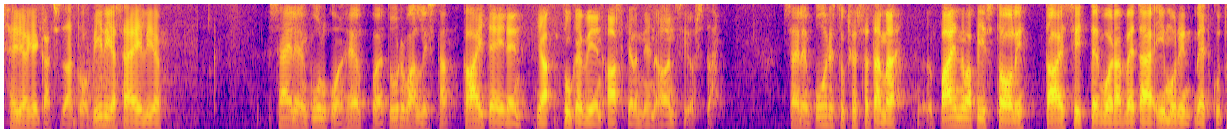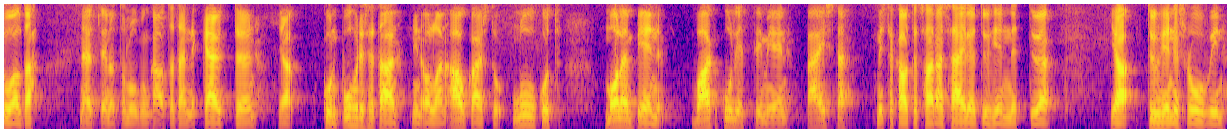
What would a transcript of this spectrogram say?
Sen jälkeen katsotaan tuo viljasäiliö. Säiliön kulku on helppoa ja turvallista kaiteiden ja tukevien askelmien ansiosta. Säiliön puhdistuksessa tämä painava pistooli tai sitten voidaan vetää imurin letku tuolta näytteenottoluukun kautta tänne käyttöön. Ja kun puhdistetaan, niin ollaan aukaistu luukut molempien vaakakuljettimien päistä, mistä kautta saadaan säiliö tyhjennettyä, ja tyhjennysruuvin,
